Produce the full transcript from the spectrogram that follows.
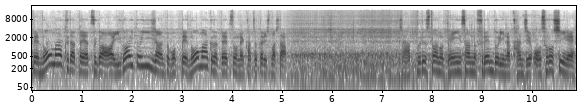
でノーマークだったやつが意外といいじゃんと思ってノーマークだったやつをね買っちゃったりしました。アップルストアの店員さんのフレンドリーな感じ恐ろしいね。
